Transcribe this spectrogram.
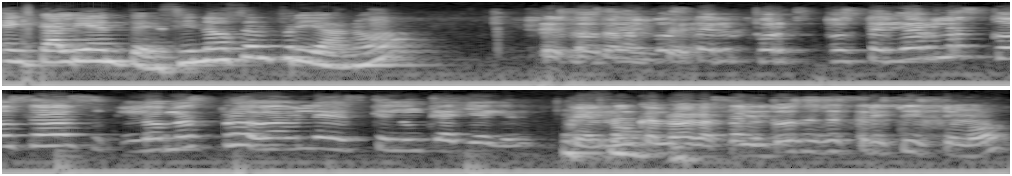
en caliente, si no se enfría, ¿no? Exactamente. O sea, postergar las cosas, lo más probable es que nunca lleguen. Que nunca lo hagas. Y entonces es tristísimo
